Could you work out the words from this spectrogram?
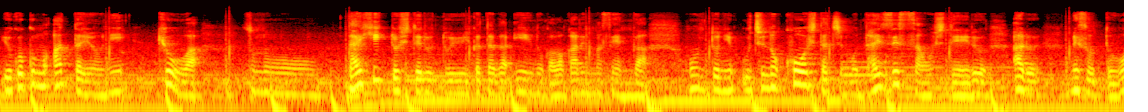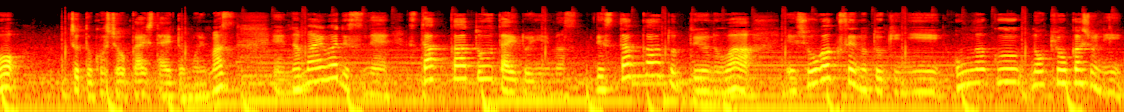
予告もあったように今日はその大ヒットしてるという言い方がいいのか分かりませんが本当にうちの講師たちも大絶賛をしているあるメソッドをちょっとご紹介したいと思います、えー、名前はですねスタッカート歌いと言います。でスタッカートっていうのは、えー、小学生の時に音楽の教科書に、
